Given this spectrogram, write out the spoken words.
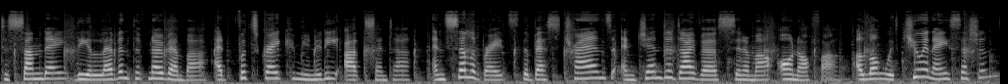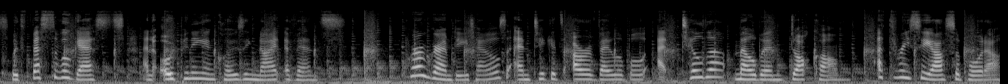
to Sunday the 11th of November at Footscray Community Arts Centre and celebrates the best trans and gender diverse cinema on offer, along with Q&A sessions with festival guests and opening and closing night events. Program details and tickets are available at tildemelbourne.com, a 3CR supporter.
